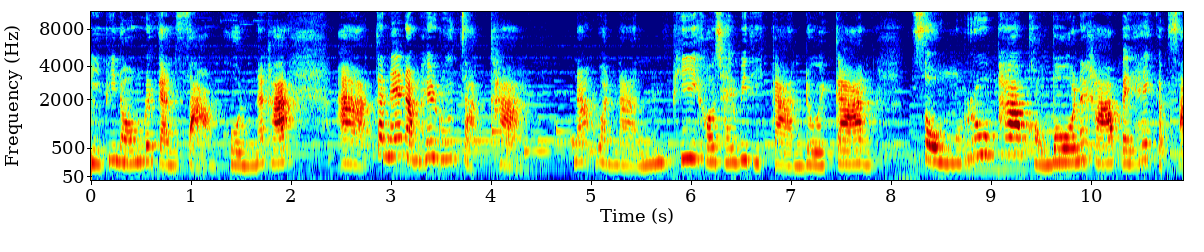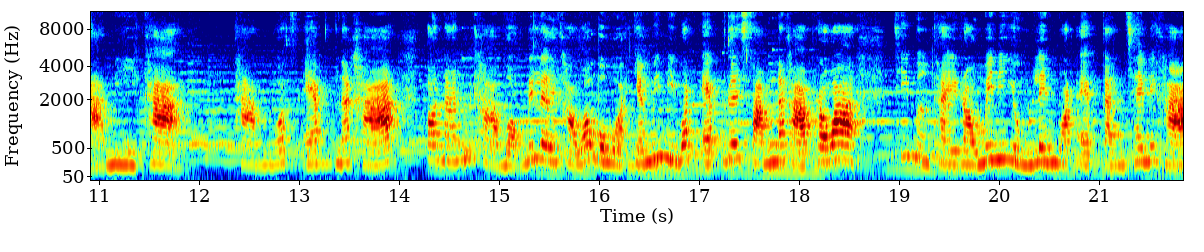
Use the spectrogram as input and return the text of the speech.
มีพี่น้องด้วยกัน 3 คนนะคะอ่าก็แนะนำให้รู้จักค่ะณวันนั้นพี่เขาใช้วิธีการโดยการส่งรูปภาพของโบนะคะไปให้กับสามีค่ะ ทาง WhatsApp นะคะ ตอนนั้นค่ะบอกได้เลยค่ะว่าโบอะยังไม่มี WhatsApp ด้วยซ้ำนะคะ เพราะว่าที่เมืองไทยเราไม่นิยมเล่น WhatsApp กันใช่ไหมคะ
